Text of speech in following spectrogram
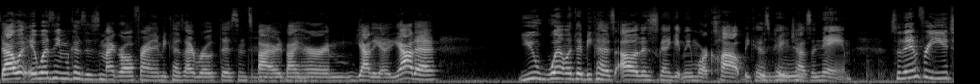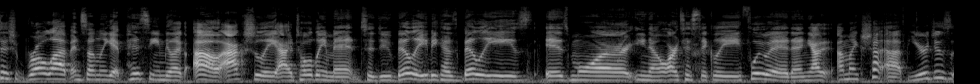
That wa it wasn't even because this is my girlfriend and because I wrote this inspired by mm-hmm. her and yada yada yada. You went with it because oh, this is going to get me more clout because mm-hmm. Paige has a name. So then for you to roll up and suddenly get pissy and be like, oh, actually, I totally meant to do Billy because Billy's is more, you know, artistically fluid and yada. I'm like, shut up. You're just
